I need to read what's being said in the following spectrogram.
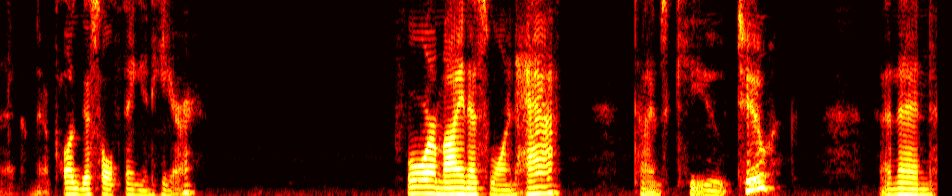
I'm going to plug this whole thing in here. 4 minus 1 half times Q2. And then,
